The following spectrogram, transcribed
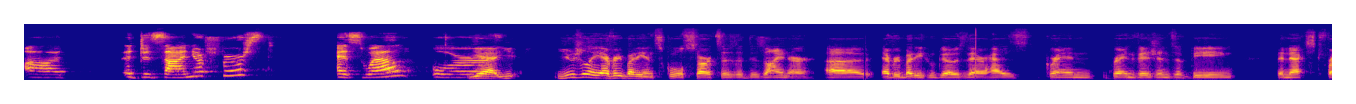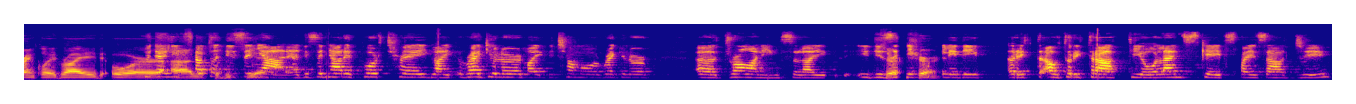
uh, a designer first as well or Yeah, you, usually everybody in school starts as a designer. Uh, everybody who goes there has grand grand visions of being the next Frank Lloyd Wright or Quindi hai uh, iniziato a disegnare, a disegnare portrait, like regular, like diciamo regular uh, drawings, like i disegni sure. quelli di rit- autoritratti o landscapes, paesaggi.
